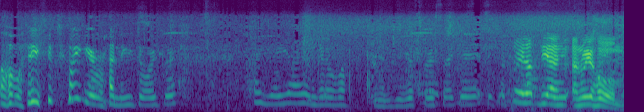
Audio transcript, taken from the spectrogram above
Oh, what are you doing? You're running towards her. Oh, yeah, yeah, I'm gonna, wa- I'm gonna do this for a second. Right up and we're home.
